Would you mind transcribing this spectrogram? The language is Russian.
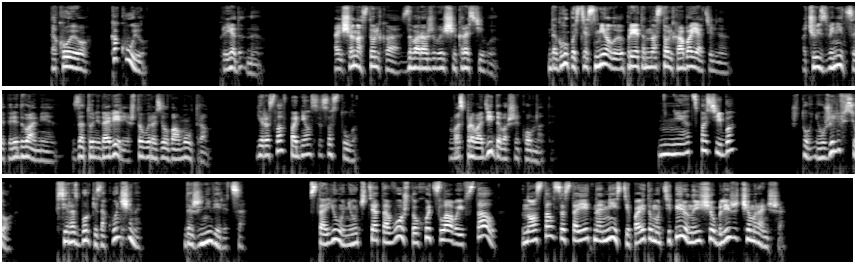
Такую...» «Какую?» «Преданную. А еще настолько завораживающе красивую. До глупости смелую, при этом настолько обаятельную. Хочу извиниться перед вами за то недоверие, что выразил вам утром. Ярослав поднялся со стула. Вас проводить до вашей комнаты? Нет, спасибо. Что, неужели все? Все разборки закончены? Даже не верится. Встаю, не учтя того, что хоть Слава и встал, но остался стоять на месте, поэтому теперь он еще ближе, чем раньше.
